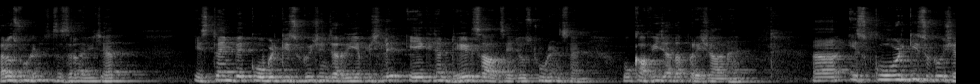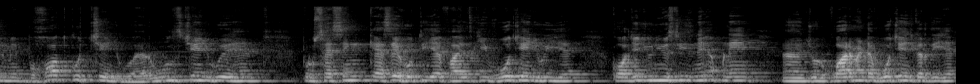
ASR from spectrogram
हेलो स्टूडेंट्स दिस रावी चहत इस टाइम पे कोविड की सिचुएशन चल रही है। पिछले एक या डेढ़ साल से जो स्टूडेंट्स हैं, वो काफ़ी ज़्यादा परेशान हैं। इस कोविड की सिचुएशन में बहुत कुछ चेंज हुआ है। रूल्स चेंज हुए हैं। प्रोसेसिंग कैसे होती है? फाइल्स की वो चेंज हुई है। कॉलेज यूनिवर्सिटीज़ ने अपने जो रिक्वायरमेंट है, वो चेंज कर दी है।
